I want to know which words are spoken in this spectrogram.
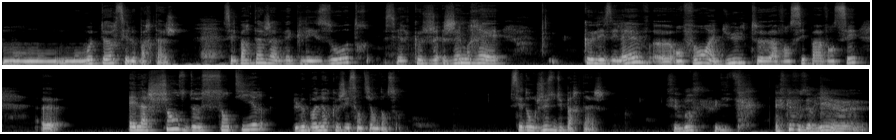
mon, mon- mon moteur, c'est le partage. C'est le partage avec les autres. C'est-à-dire que j'aimerais que les élèves, euh, enfants, adultes, euh, avancés, pas avancés, euh, aient la chance de sentir le bonheur que j'ai senti en dansant. C'est donc juste du partage. C'est beau ce que vous dites. Est-ce que vous auriez euh,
